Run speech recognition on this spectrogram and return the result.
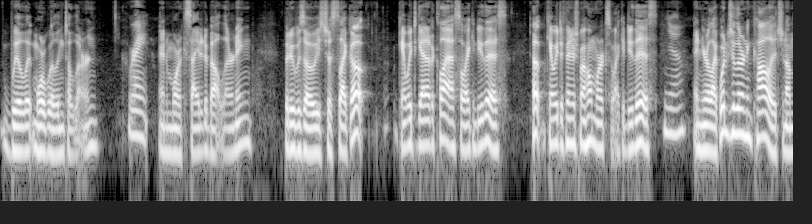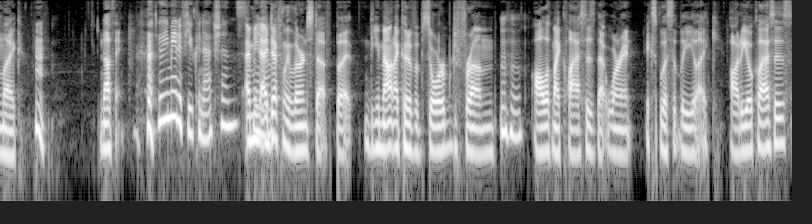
will it more willing to learn Right. and more excited about learning, but it was always just like, oh, can't wait to get out of class so I can do this. Oh, can't wait to finish my homework so I could do this. Yeah. And you're like, what did you learn in college? And I'm like, hmm, nothing. you made a few connections. I mean, you I definitely learned stuff, but the amount I could have absorbed from Mm-hmm. all of my classes that weren't explicitly like audio classes,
